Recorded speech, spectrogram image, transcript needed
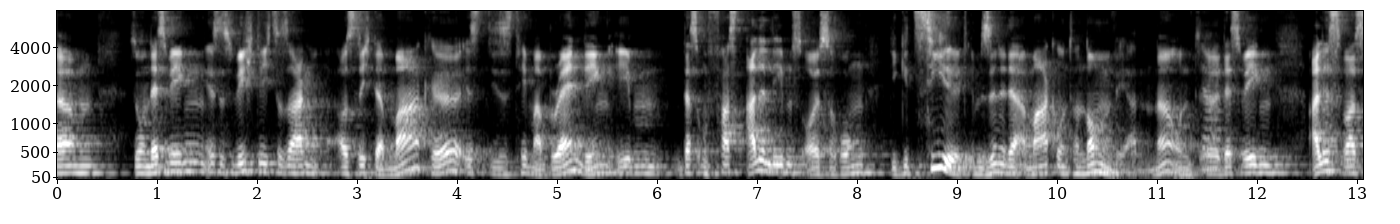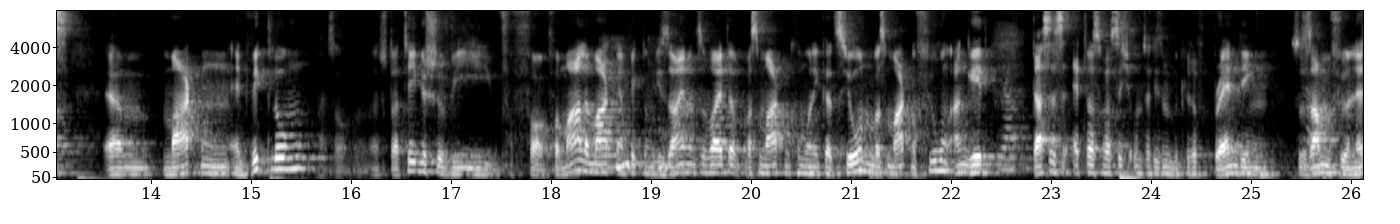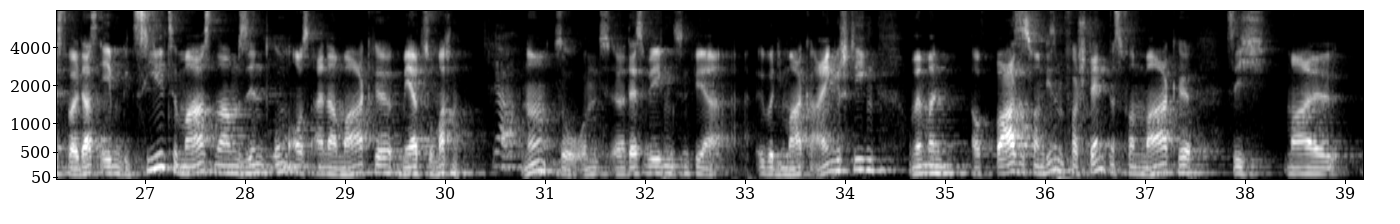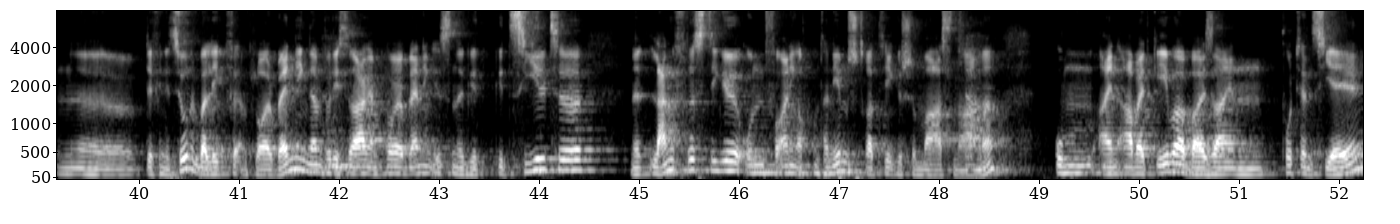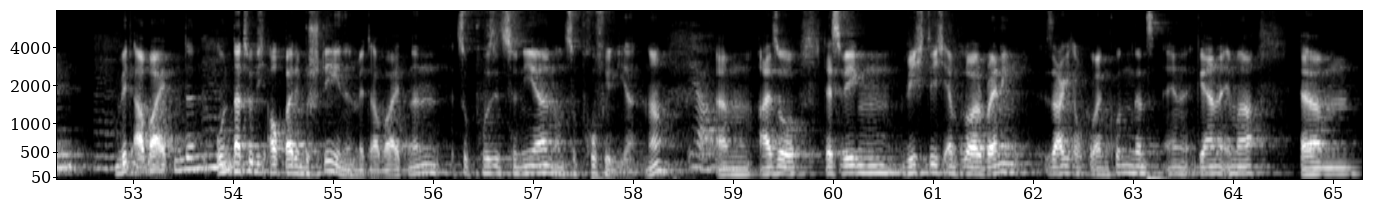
Ähm, so, und deswegen ist es wichtig zu sagen, aus Sicht der Marke ist dieses Thema Branding eben, das umfasst alle Lebensäußerungen, die gezielt im Sinne der Marke unternommen werden. Ne? Und ja. äh, deswegen alles, was ähm, Markenentwicklung, also strategische wie formale Markenentwicklung, mhm. Design und so weiter, was Markenkommunikation und was Markenführung angeht, ja. das ist etwas, was sich unter diesem Begriff Branding zusammenführen lässt, weil das eben gezielte Maßnahmen sind, um mhm. aus einer Marke mehr zu machen. Ja. Ne? So, und äh, deswegen sind wir über die Marke eingestiegen. Und wenn man auf Basis von diesem Verständnis von Marke sich mal eine Definition überlegt für Employer Branding, dann würde ich mhm. sagen, Employer Branding ist eine gezielte, eine langfristige und vor allen Dingen auch unternehmensstrategische Maßnahme, ja. um einen Arbeitgeber bei seinen potenziellen Mitarbeitenden mhm. und natürlich auch bei den bestehenden Mitarbeitenden zu positionieren und zu profilieren. Ne? Ja. Ähm, also deswegen wichtig, Employer Branding, sage ich auch meinen Kunden ganz äh, gerne immer, ähm,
